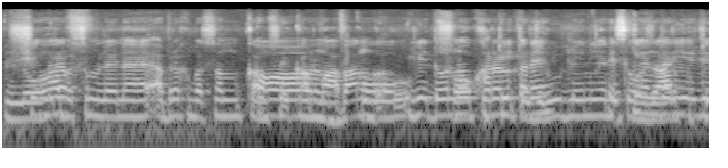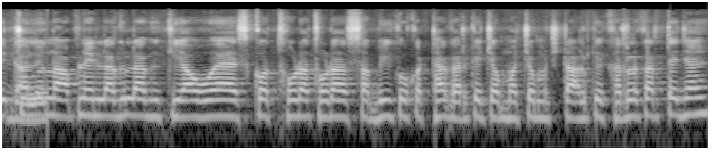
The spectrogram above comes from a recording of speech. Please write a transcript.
लोहा बसम लेना है अबरक बसम कम से कम आपको ये दोनों खरल करें। ज़रूर लेनी है इसके अंदर ये जो चूर्ण आपने लग लग किया हुआ है इसको थोड़ा थोड़ा सभी को इकट्ठा करके चम्मच चम्मच डाल के खरल करते जाएँ।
